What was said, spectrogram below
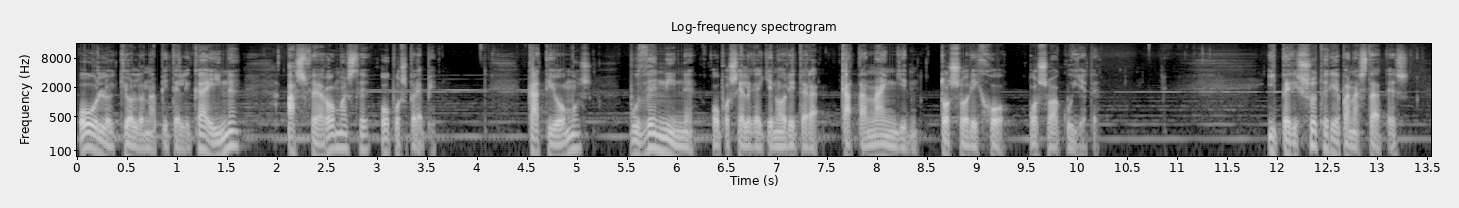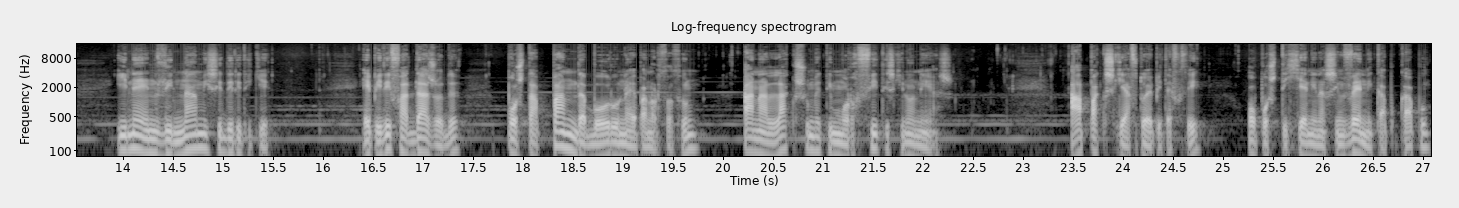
όλο και όλο να πει τελικά είναι ας φερόμαστε όπως πρέπει. Κάτι όμως που δεν είναι, όπως έλεγα και νωρίτερα, κατά ανάγκη τόσο ρηχό όσο ακούγεται. οι περισσότεροι επαναστάτες είναι ενδυνάμει συντηρητικοί, επειδή φαντάζονται πως τα πάντα μπορούν να επανορθωθούν αν αλλάξουμε τη μορφή της κοινωνίας. Άπαξ και αυτό επιτευχθεί, όπως τυχαίνει να συμβαίνει κάπου κάπου,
